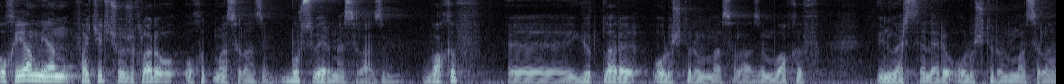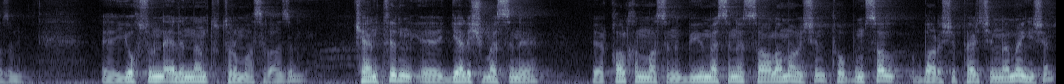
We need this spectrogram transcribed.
Okuyamayan fakir çocukları okutması lazım. Burs vermesi lazım. Vakıf e, yurtları oluşturulması lazım. Vakıf üniversiteleri oluşturulması lazım. E, yoksulun elinden tutulması lazım. Kentin e, gelişmesini, e, kalkınmasını, büyümesini sağlamak için toplumsal barışı perçinlemek için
